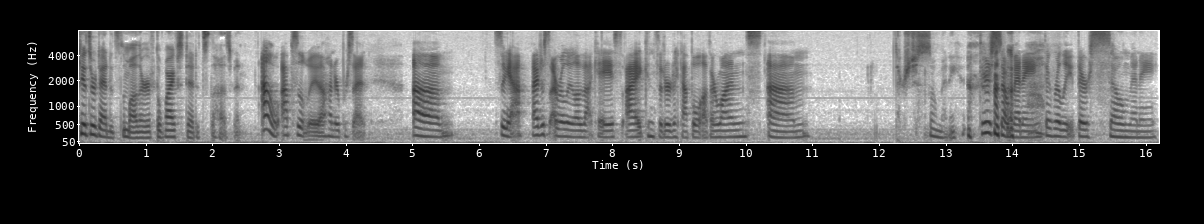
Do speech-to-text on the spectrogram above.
Kids are dead, it's the mother. If the wife's dead, it's the husband. Oh, absolutely, hundred percent. Um, so yeah, I just I really love that case. I considered a couple other ones. Um, There's just so many. there's so many. There really there's so many.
